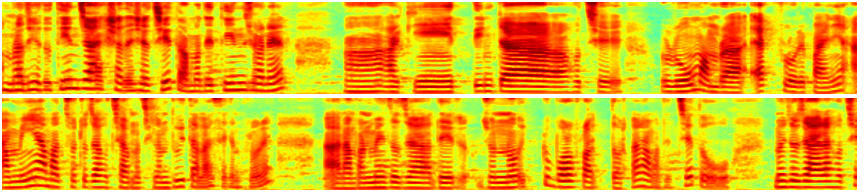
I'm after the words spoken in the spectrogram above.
আমরা যেহেতু তিন যা একসাথে এসেছি, তো আমাদের তিনজনের আর কি তিনটা হচ্ছে রুম আমরা এক ফ্লোরে পাইনি। আমি, আমার ছোটো যা হচ্ছে, আমরা ছিলাম দুই তলায় সেকেন্ড ফ্লোরে আর আমার মেজো যাদের জন্য একটু বড় ফ্ল্যাট দরকার আমাদের চেয়ে, তো মেজো যারা হচ্ছে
